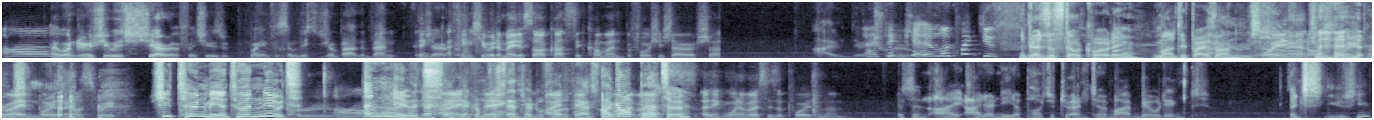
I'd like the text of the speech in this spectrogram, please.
Um. I wonder if she was sheriff and she was waiting for somebody to jump out of the vent. I think sheriff I think she would have made a sarcastic comment before she sheriff shot. I, I think it looked like you. You guys are still quoting Monty Python. Poison or with one swoop, person right? right Poison or swoop. She turned me into a newt. True. Oh. A I newt. say I Vikram just entered without I a think password. I got one of us- better. I think one of us is a poisoner. Um. Listen, I, I don't need a potter to enter my building. Excuse you?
